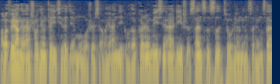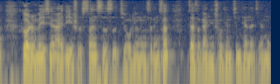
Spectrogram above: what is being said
好了，非常感谢大家收听这一期的节目，我是小薇安迪，我的个人微信 ID 是三四四九零零四零三，个人微信 ID 是三四四九零零四零三，再次感谢您收听今天的节目。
